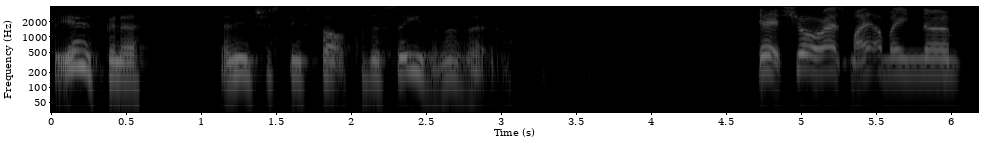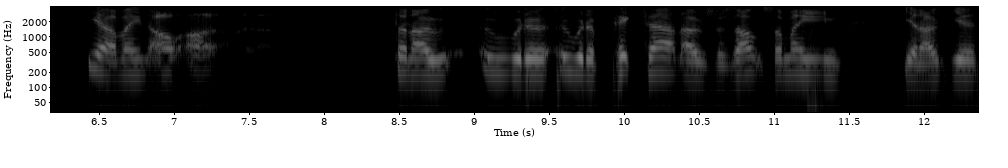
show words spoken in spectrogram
but yeah, it's been a an interesting start to the season, hasn't it? Yeah, sure has, mate. I mean, um, yeah, I mean, I don't know who would have who would have picked out those results. I mean, you know, you,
